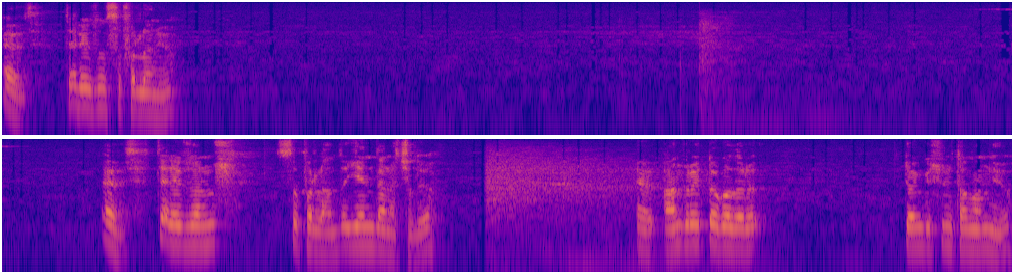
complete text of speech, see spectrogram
Evet. Televizyon sıfırlanıyor. Evet. Televizyonumuz sıfırlandı. Yeniden açılıyor. Evet. Android logoları döngüsünü tamamlıyor.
